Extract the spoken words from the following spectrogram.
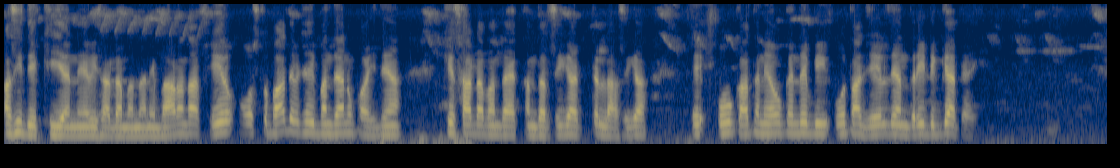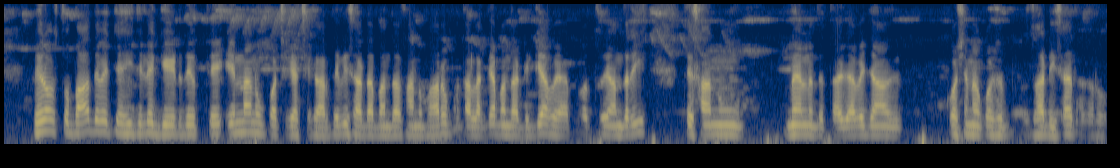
ਅਸੀਂ ਦੇਖੀ ਜਾਂਦੇ ਆ ਵੀ ਸਾਡਾ ਬੰਦਾ ਨਹੀਂ, ਬਾਹਰ ਆਉਂਦਾ ਫਿਰ ਉਸ ਤੋਂ ਬਾਅਦ ਦੇ ਵਿੱਚ ਅਸੀਂ ਬੰਦਿਆਂ ਨੂੰ ਪੁੱਛਦੇ ਆ ਕਿ ਸਾਡਾ ਬੰਦਾ ਇੱਕ ਅੰਦਰ ਸੀਗਾ, ਢਿੱਲਾ ਸੀਗਾ, ਤੇ ਉਹ ਕਾਹਤੋਂ ਨੇ ਉਹ ਕਹਿੰਦੇ ਵੀ ਉਹ ਤਾਂ ਜੇਲ੍ਹ ਦੇ ਅੰਦਰ ਹੀ ਡਿੱਗਿਆ ਪਿਆ ਜੀ ਫਿਰ ਉਸ ਤੋਂ ਬਾਅਦ ਦੇ ਵਿੱਚ ਅਸੀਂ ਜਿਹੜੇ ਗੇਟ ਦੇ ਉੱਤੇ ਇਹਨਾਂ ਨੂੰ ਪੁੱਛਗਿੱਛ ਕਰਦੇ ਵੀ ਸਾਡਾ ਬੰਦਾ ਸਾਨੂੰ ਬਾਹਰੋਂ ਪਤਾ ਲੱਗਿਆ, ਬੰਦਾ ਡਿੱਗਿਆ ਹੋਇਆ ਉੱਥੇ ਅੰਦਰ ਹੀ, ਤੇ ਸਾਨੂੰ ਮਿਲਣ ਦਿੱਤਾ ਜਾਵੇ ਜਾਂ ਕੁਛ ਨਾ ਕੁਛ ਸਾਡੀ ਸਹਾਇਤਾ ਕਰੋ।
